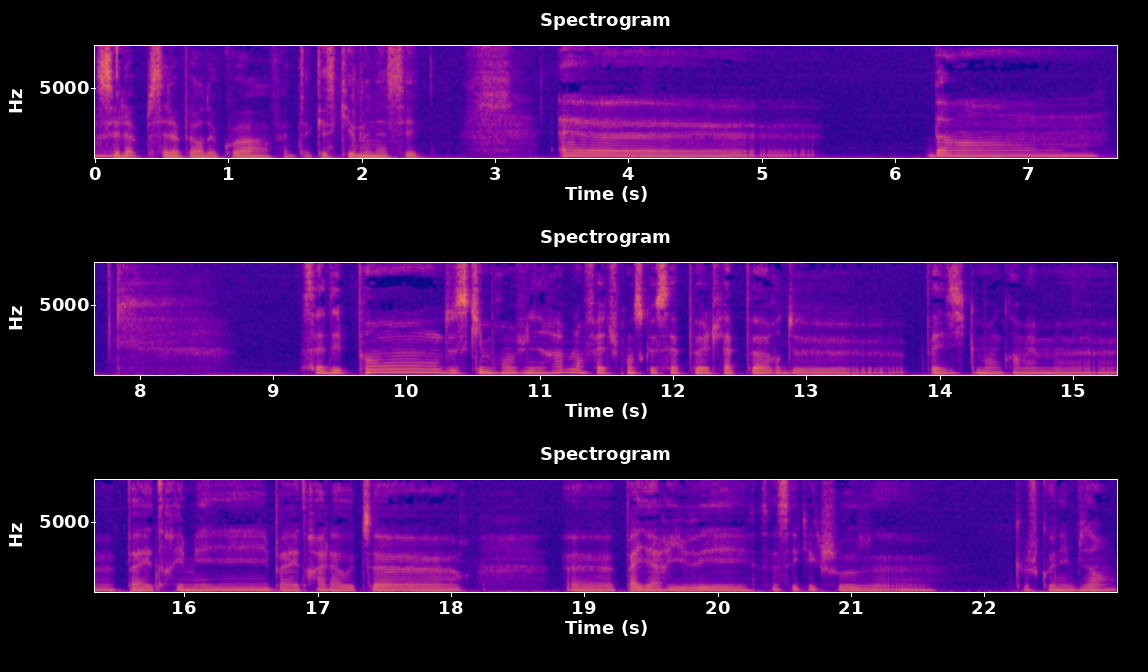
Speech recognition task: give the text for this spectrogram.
C'est la, c'est la peur de quoi, en fait? Qu'est-ce qui est menacé? Ben. Ça dépend de ce qui me rend vulnérable en fait. Je pense que ça peut être la peur de, basiquement quand même, euh, pas être aimé, pas être à la hauteur, euh, pas y arriver. Ça c'est quelque chose euh, que je connais bien.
